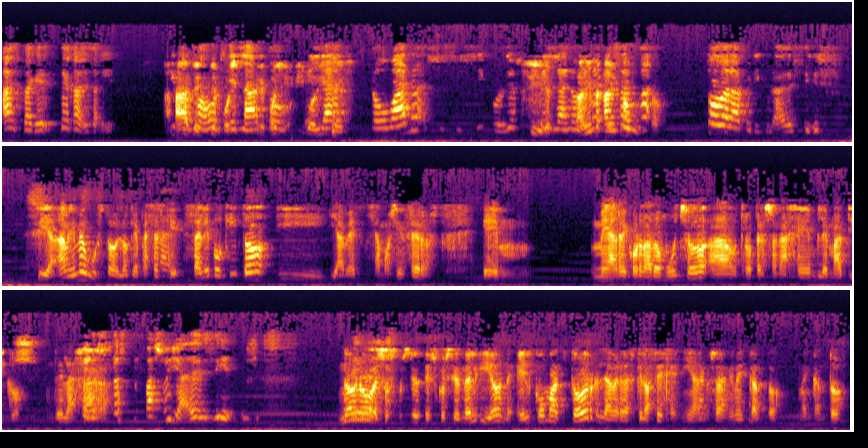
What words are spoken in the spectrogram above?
hasta que deja de salir. Y Ah, por de- favor, de en la, positivo, en la novana, sí, sí, sí, por Dios, Sí, en la a mí, a mí me toda la película, es decir, Sí, a mí me gustó. Lo que pasa es que sale poquito y, y a ver, seamos sinceros, em, me ha recordado mucho a otro personaje emblemático de la pero eso saga. no es culpa suya, es decir, No, no, eso es cuestión, es cuestión del guion. Él como actor, la verdad es que lo hace genial. O sea, a mí me encantó, me encantó.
